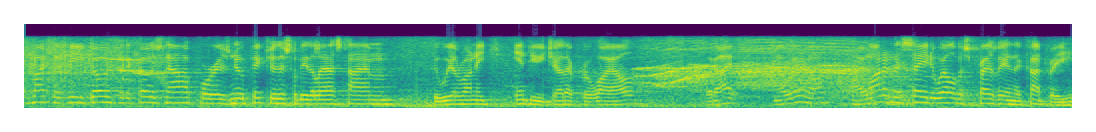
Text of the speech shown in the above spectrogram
as much as he goes to the coast now for his new picture, this will be the last time that we'll run each, into each other for a while. But I now wait a moment. I wanted to say to Elvis Presley in the country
